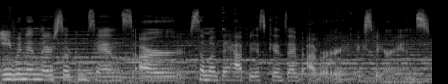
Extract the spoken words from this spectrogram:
even in their circumstance, are some of the happiest kids I've ever experienced.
